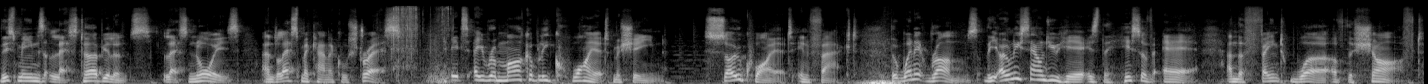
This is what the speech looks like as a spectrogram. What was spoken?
This means less turbulence, less noise, and less mechanical stress. It's a remarkably quiet machine. So quiet, in fact, that when it runs, the only sound you hear is the hiss of air and the faint whir of the shaft.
